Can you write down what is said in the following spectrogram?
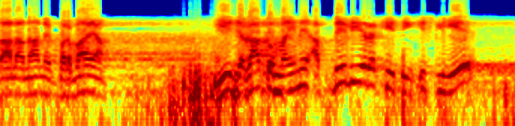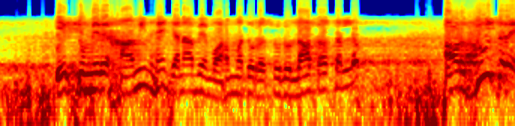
तला ने फरमाया, ये जगह तो मैंने अपने लिए रखी थी, इसलिए एक तो मेरे खामिन हैं जनाब मोहम्मद रसूलुल्लाह और दूसरे,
